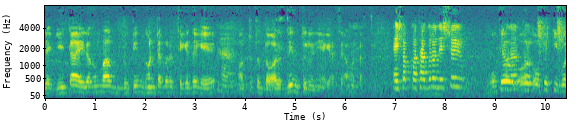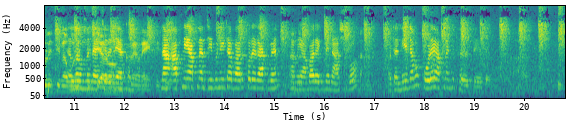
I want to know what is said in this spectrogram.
যে গীতা এইরকম ভাব দু তিন ঘণ্টা করে থেকে থেকে হ্যাঁ। অন্তত দশ দিন তুলে নিয়ে গেছে আমার কাছ থেকে। এইসব কথাগুলো নিশ্চয়ই ওকে ওকে কি বলেছি না মনে মনে- না আপনি আপনার জীবনীটা বার করে রাখবেন। আমি আবার একদিন আসব। হ্যাঁ, ওটা নিয়ে যাব পড়ে আপনাকে ফেরত দিয়ে দেবো। ঠিক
